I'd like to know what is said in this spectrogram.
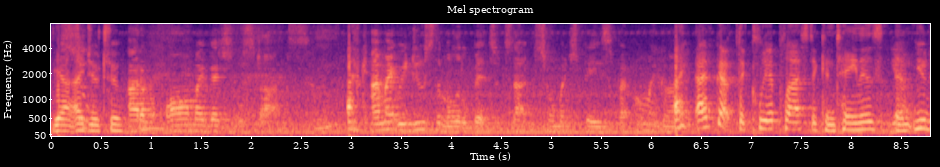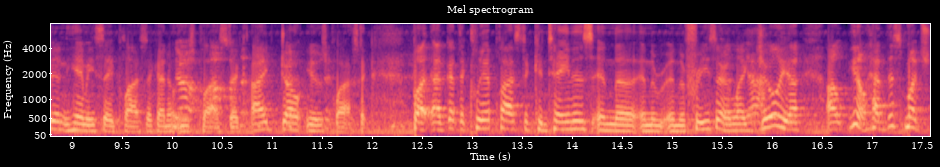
Yeah, I do too. Out of all my vegetable stocks. Mm. I've- I might reduce them a little bit so it's not so much space, but oh my god. I, I've got the clear plastic containers, and you didn't hear me say plastic. I don't No. use plastic. I don't use plastic, but I've got the clear plastic containers in the in the in the freezer. And like Yeah. Julia, I'll you know have this much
